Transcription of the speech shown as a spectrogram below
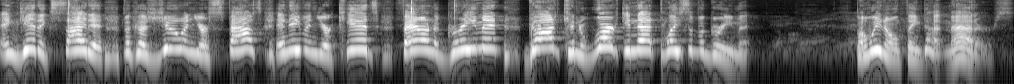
and get excited because you and your spouse and even your kids found agreement. God can work in that place of agreement. But we don't think that matters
